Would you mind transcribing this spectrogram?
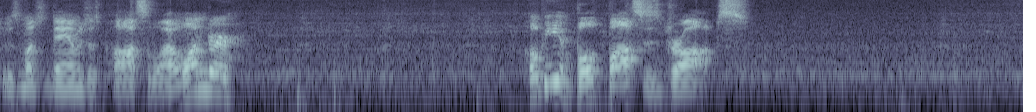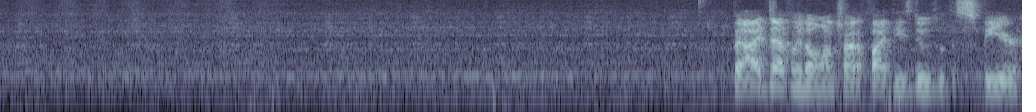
Do as much damage as possible. I wonder... Hope you get both bosses drops. But I definitely don't want to try to fight these dudes with a spear.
